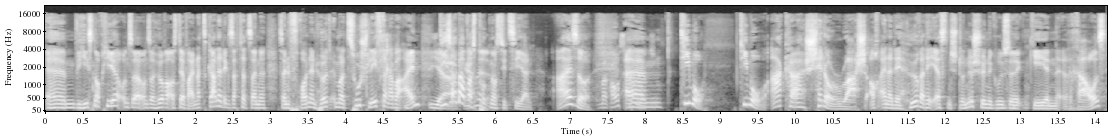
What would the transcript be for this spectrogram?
ähm, wie hieß noch hier unser, unser Hörer aus der Weihnachtsgala, der gesagt hat, seine, seine Freundin hört immer zu, schläft dann aber ein. Ja, die soll mal was prognostizieren. Also, ähm, Timo, Timo, aka Shadow Rush, auch einer der Hörer der ersten Stunde, schöne Grüße gehen raus,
